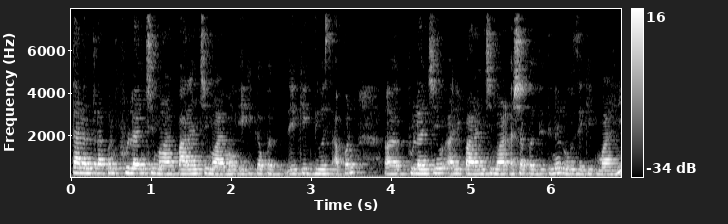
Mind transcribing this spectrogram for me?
त्यानंतर आपण फुलांची माळ पानांची माळ मग एक एका पद एक एक दिवस आपण फुलांची आणि पानांची माळ अशा पद्धतीने रोज एक एक माळ ही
